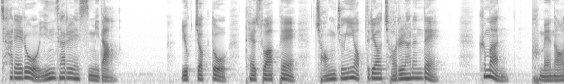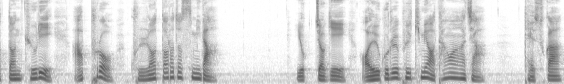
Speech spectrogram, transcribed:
차례로 인사를 했습니다. 육적도 태수 앞에 정중히 엎드려 절을 하는데 그만 품에 넣었던 귤이 앞으로 굴러 떨어졌습니다. 육적이 얼굴을 붉히며 당황하자 대수가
